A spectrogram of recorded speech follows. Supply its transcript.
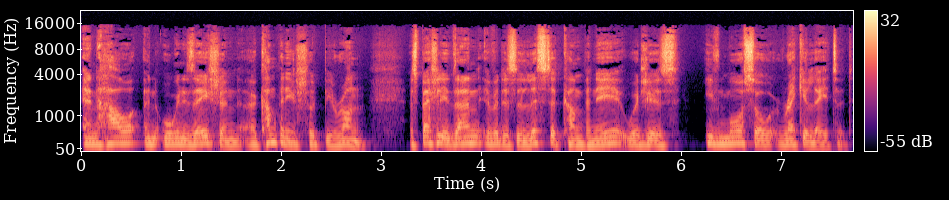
and how an organization, a company should be run. Especially then if it is a listed company, which is even more so regulated.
